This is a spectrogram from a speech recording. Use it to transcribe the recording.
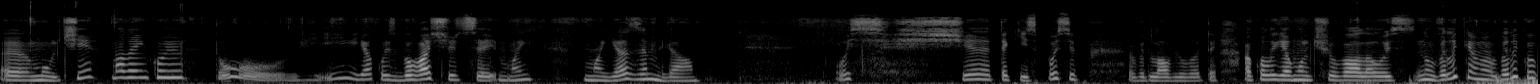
е, мульчі маленької, то і якось збагачується моя земля. Ось ще такий спосіб відлавлювати. А коли я мульчувала ось ну, великими, великою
